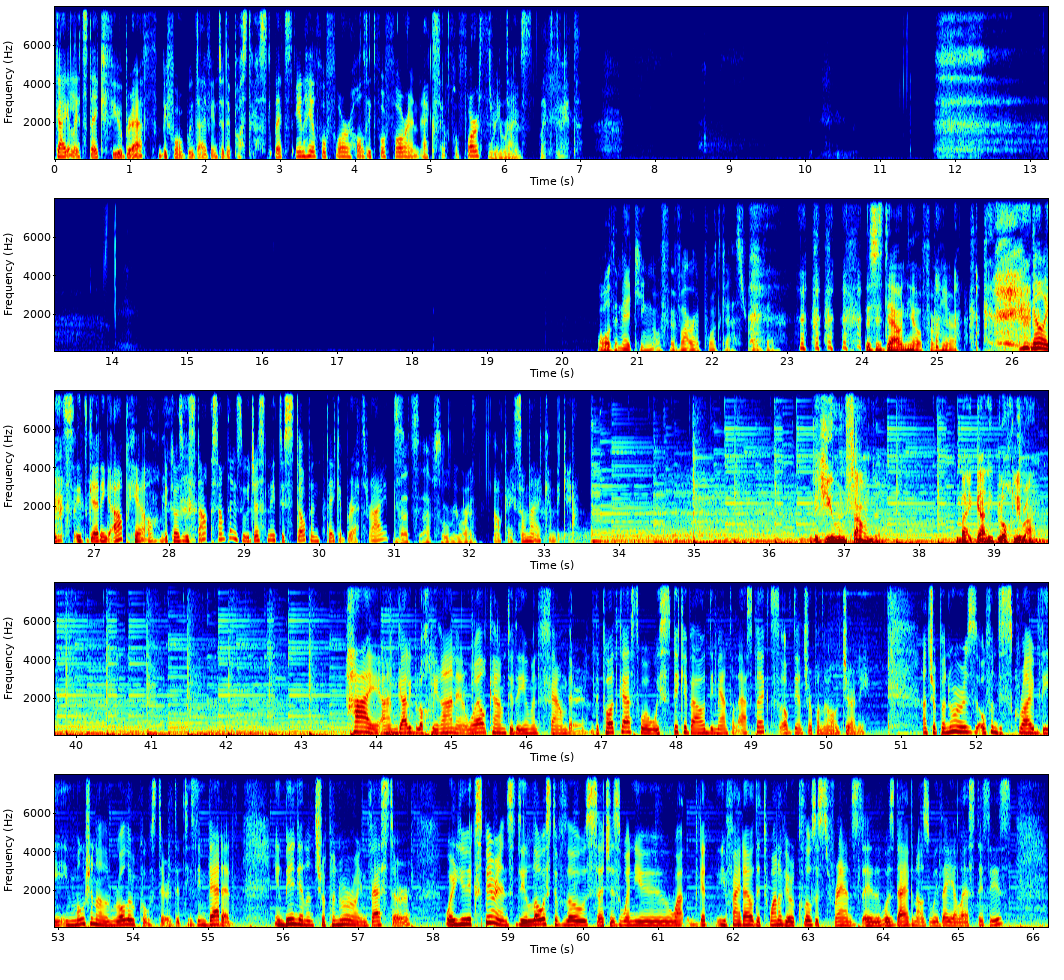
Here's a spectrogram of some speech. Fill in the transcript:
Guy, let's take a few breaths before we dive into the podcast. Let's inhale for four, hold it for four, and exhale for four, three times. It. Let's do it. All the making of a viral podcast right there. this is downhill from here. no, it's it's getting uphill because we stop. Sometimes we just need to stop and take a breath, right? That's absolutely right. Okay, so now I can begin. The Human Founder by Gali Bloch Liran. Hi, I'm Gali Bloch Liran, and welcome to The Human Founder, the podcast where we speak about the mental aspects of the entrepreneurial journey. Entrepreneurs often describe the emotional roller coaster that is embedded in being an entrepreneur or investor, where you experience the lowest of lows, such as when you get you find out that one of your closest friends uh, was diagnosed with ALS disease,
